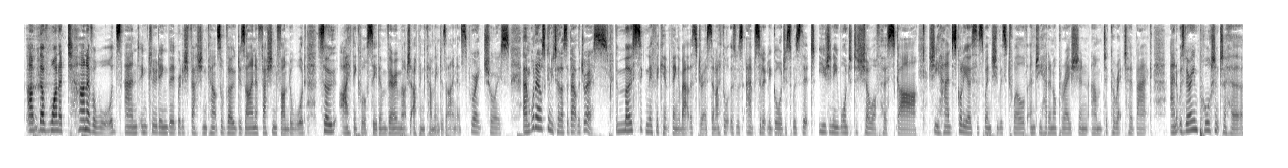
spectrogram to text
um, they've won a ton of awards, and including the British Fashion Council Vogue Designer Fashion Fund Award. So I think we'll see them very much up and coming designers. Great choice. And what else can you tell us about the dress? The most significant thing about this dress, and I thought this was absolutely gorgeous, was that Eugenie wanted to show off her scar. She had scoliosis when she was 12 and she had an operation um, to correct her back. And it was very important to her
